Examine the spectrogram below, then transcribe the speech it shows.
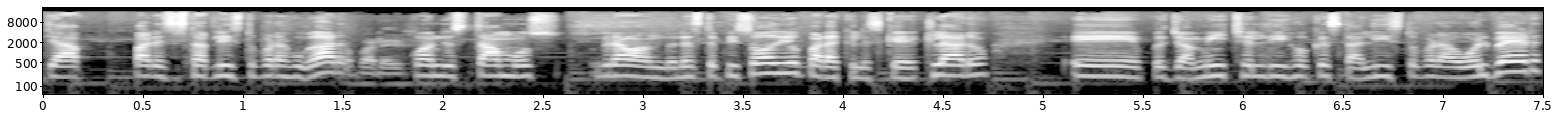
ya parece estar listo para jugar. Cuando estamos grabando en este episodio, para que les quede claro, eh, pues ya Michel dijo que está listo para volver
